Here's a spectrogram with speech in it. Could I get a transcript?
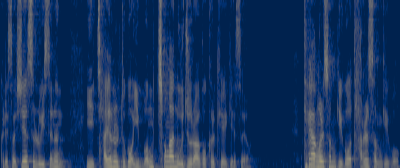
그래서 C.S. 루이스는 이 자연을 두고 이 멍청한 우주라고 그렇게 얘기했어요. 태양을 섬기고 달을 섬기고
